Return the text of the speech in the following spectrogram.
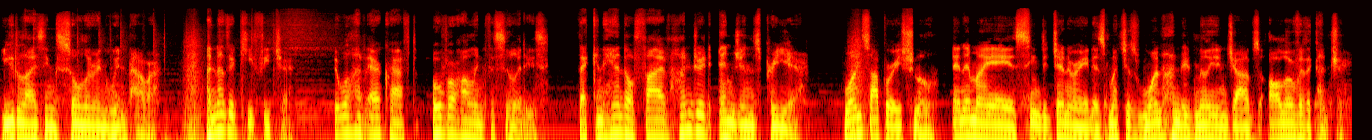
utilizing solar and wind power. Another key feature, it will have aircraft overhauling facilities that can handle 500 engines per year. Once operational, NMIA is seen to generate as much as 100 million jobs all over the country.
